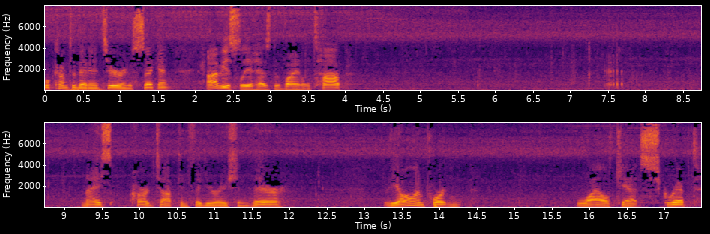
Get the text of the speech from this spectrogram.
We'll come to that interior in a second. Obviously it has the vinyl top. Nice hard top configuration there. The all-important Wildcat script.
